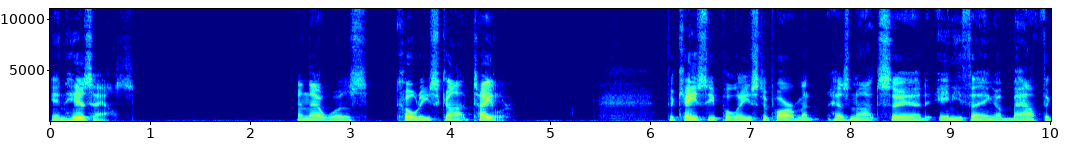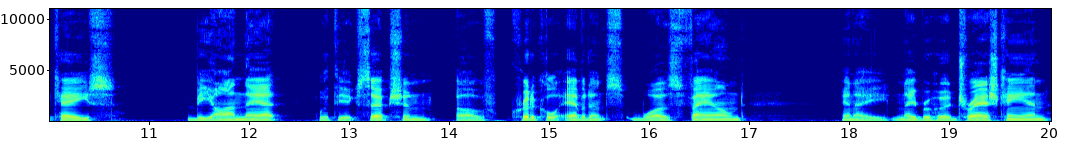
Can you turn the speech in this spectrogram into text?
in his house. And that was Cody Scott Taylor. The Cayce Police Department has not said anything about the case beyond that, with the exception of critical evidence was found in a neighborhood trash can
